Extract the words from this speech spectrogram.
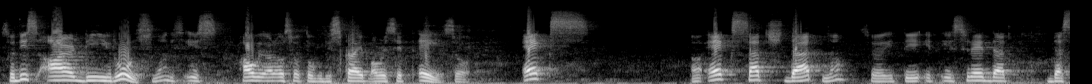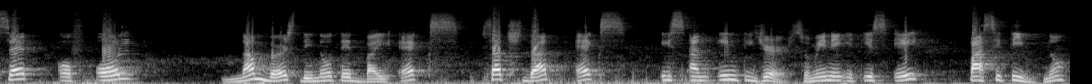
so these are the rules no? This is how we are also to describe our set a. So x uh, x such that no? So it, it is read that the set of all numbers denoted by x such that x is an integer. So meaning it is a positive no?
